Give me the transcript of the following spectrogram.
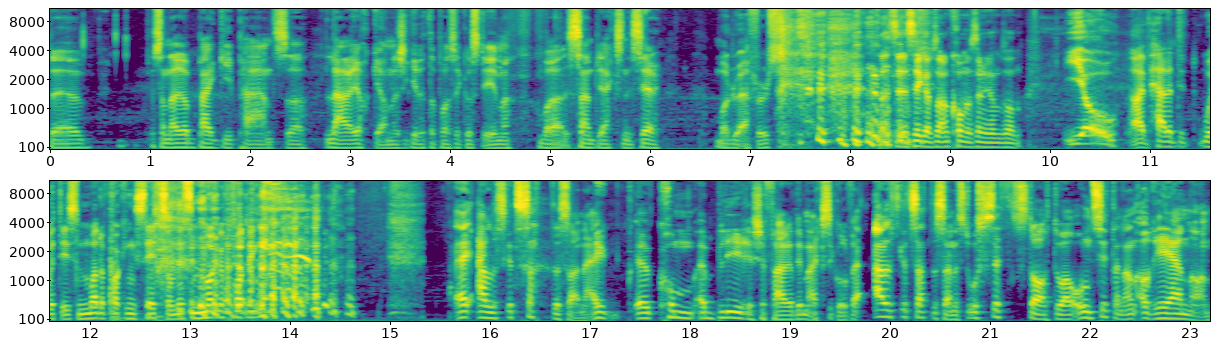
uh, sånn der baggy pants og lærerjakke. Han ikke gidder ta på seg kostyme. Bare Sam Jackson is here. Mother effers. det er sikkert sånn Han kommer sånn, sånn Yo, I've had it with these motherfucking sits on this motherfucking Jeg elsket settdesignet. Jeg, jeg, jeg blir ikke ferdig med Exicol. for jeg elsket settdesignet. Store Sith-statuer, og hun sitter i den arenaen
